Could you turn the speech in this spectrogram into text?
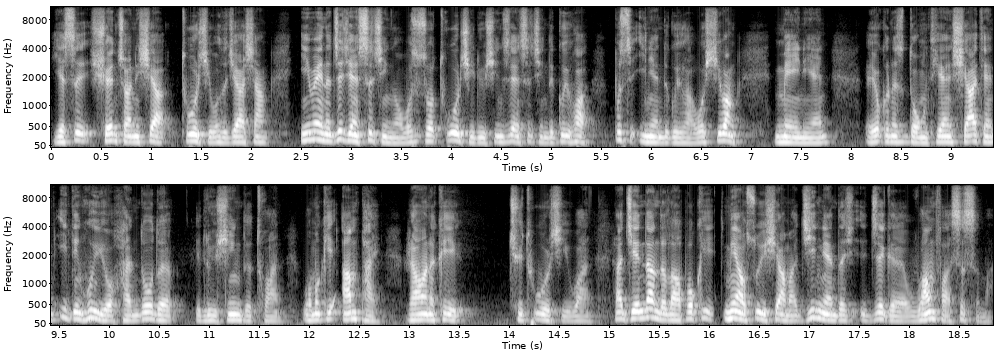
也是宣传一下土耳其，我的家乡。因为呢，这件事情哦，我是说土耳其旅行这件事情的规划不是一年的规划。我希望每年有可能是冬天、夏天，一定会有很多的旅行的团，我们可以安排，然后呢可以去土耳其玩。那简单的，老婆可以描述一下吗？今年的这个玩法是什么？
